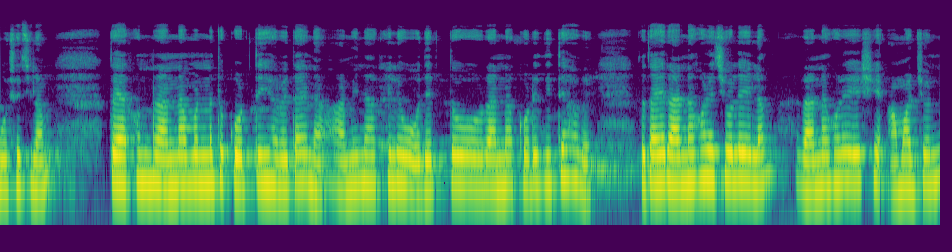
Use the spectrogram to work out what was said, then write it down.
বসেছিলাম। তো এখন রান্না বান্না তো করতেই হবে, তাই না? আমি না খেলে ওদের তো রান্না করে দিতে হবে। তো তাই রান্নাঘরে চলে এলাম। রান্নাঘরে এসে আমার জন্য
